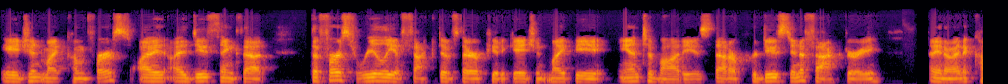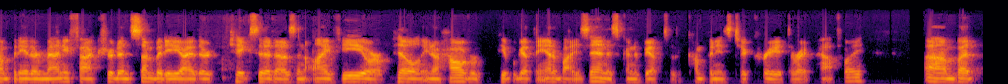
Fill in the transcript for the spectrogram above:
agent might come first, I, I do think that the first really effective therapeutic agent might be antibodies that are produced in a factory you know in a company they're manufactured and somebody either takes it as an iv or a pill you know however people get the antibodies in is going to be up to the companies to create the right pathway. Um, but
